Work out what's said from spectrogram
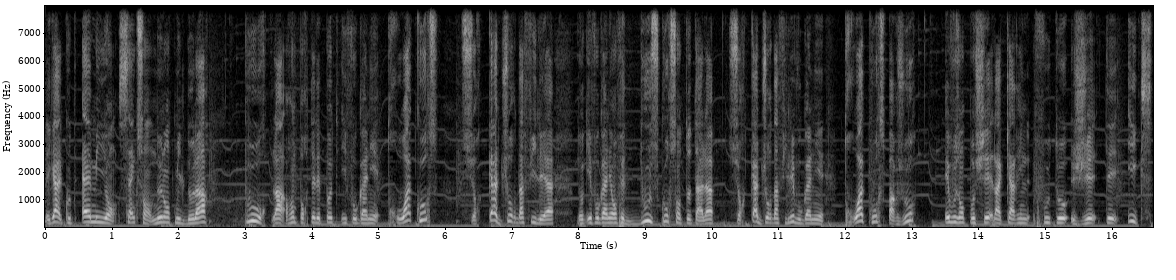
Les gars, elle coûte 1 590 000 dollars. Pour la remporter les potes, il faut gagner 3 courses sur 4 jours d'affilée. Hein. Donc il faut gagner en fait 12 courses en total. Hein. Sur 4 jours d'affilée, vous gagnez 3 courses par jour. Et vous empochez la Karine Futo GTX.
